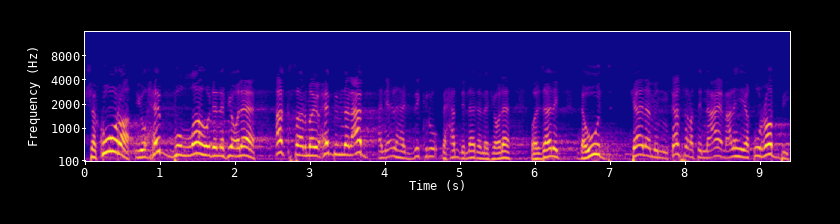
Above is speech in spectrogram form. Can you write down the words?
شكورا. يحب الله جل في علاه أكثر ما يحب من العبد. أن يلهج ذكره بحمد الله جل في علاه ولذلك داود كان من كثرة النعائم عليه يقول ربي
